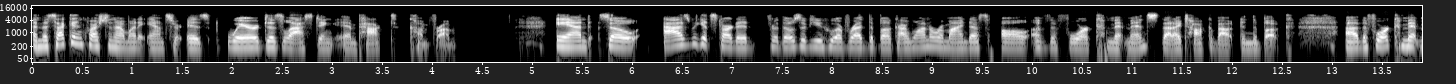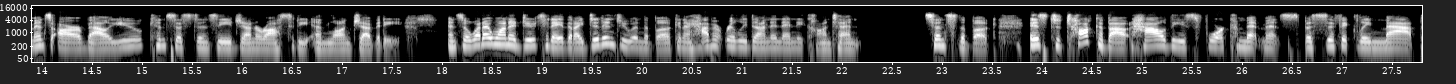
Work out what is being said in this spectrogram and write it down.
And the second question I want to answer is, where does lasting impact come from? And so as we get started, for those of you who have read the book, I want to remind us all of the four commitments that I talk about in the book. Uh, the four commitments are value, consistency, generosity, and longevity. And so, what I want to do today that I didn't do in the book, and I haven't really done in any content since the book is to talk about how these four commitments specifically map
